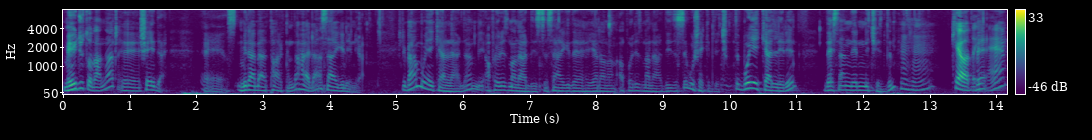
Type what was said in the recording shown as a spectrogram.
Mevcut olanlar e, şeyde e, Mirabel Parkı'nda hala sergileniyor. Şimdi ben bu heykellerden bir aforizmalar dizisi sergide yer alan aforizmalar dizisi bu şekilde çıktı. Bu heykellerin desenlerini çizdim. Hı hı. Kağıda Ve- yine.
